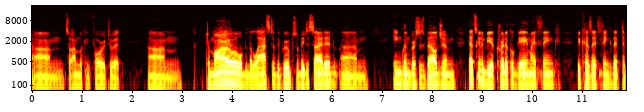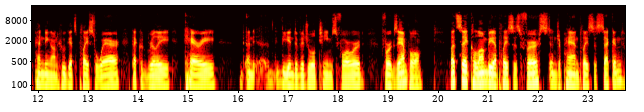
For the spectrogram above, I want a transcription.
Um, so I'm looking forward to it. Um, tomorrow will be the last of the groups will be decided. Um, England versus Belgium. That's going to be a critical game, I think, because I think that depending on who gets placed where, that could really carry an, the individual teams forward. For example, let's say Colombia places first and Japan places second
